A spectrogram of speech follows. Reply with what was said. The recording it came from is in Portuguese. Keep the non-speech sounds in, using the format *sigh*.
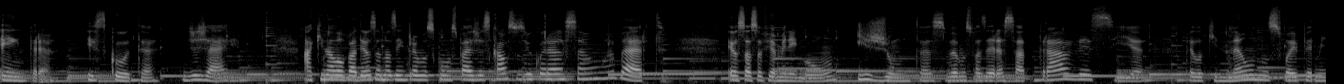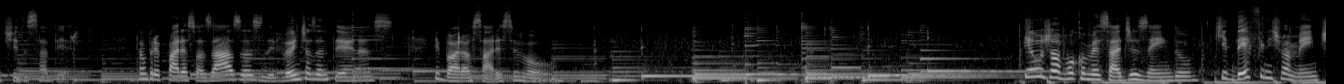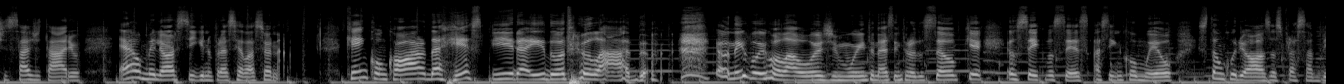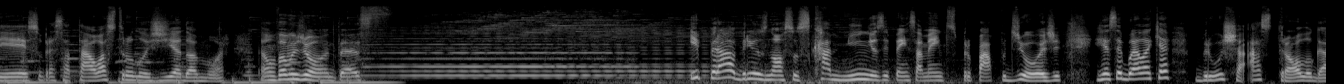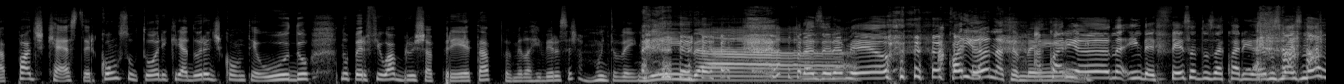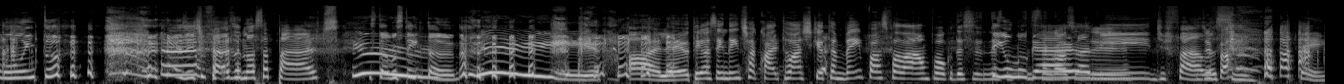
Entra, escuta, digere. Aqui na Louva Deusa nós entramos com os pés descalços e o coração aberto. Eu sou a Sofia Menegon e juntas vamos fazer essa travessia pelo que não nos foi permitido saber. Então prepare as suas asas, levante as antenas e bora alçar esse voo. Eu já vou começar dizendo que definitivamente Sagitário é o melhor signo para se relacionar. Quem concorda, respira aí do outro *laughs* lado. Eu nem vou enrolar hoje muito nessa introdução, porque eu sei que vocês, assim como eu, estão curiosas para saber sobre essa tal astrologia do amor. Então vamos juntas! E para abrir os nossos caminhos e pensamentos para o papo de hoje, recebo ela que é bruxa, astróloga, podcaster, consultora e criadora de conteúdo no perfil A Bruxa Preta. Pamela Ribeiro, seja muito bem-vinda! *laughs* o prazer é meu! Aquariana também. Aquariana, em defesa dos aquarianos, mas não muito. *laughs* a gente faz a nossa parte. Estamos tentando. Olha, eu tenho ascendente aquário, então acho que eu também posso falar um pouco desse. Tem um lugar ali de, de fala, de assim. Tem.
